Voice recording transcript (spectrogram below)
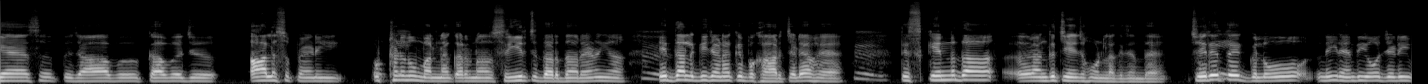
ਗੈਸ ਤੇਜ਼ਾਬ ਕਬਜ਼ ਆਲਸ ਪੈਣੀ ਉੱਠਣ ਨੂੰ ਮਨ ਨਾ ਕਰਨਾ ਸਰੀਰ 'ਚ ਦਰਦਾਂ ਰਹਿਣੀਆਂ ਇਦਾਂ ਲੱਗੀ ਜਾਣਾ ਕਿ ਬੁਖਾਰ ਚੜਿਆ ਹੋਇਆ ਹੈ ਤੇ ਸਕਿਨ ਦਾ ਰੰਗ ਚੇਂਜ ਹੋਣ ਲੱਗ ਜਾਂਦਾ ਹੈ। ਚਿਹਰੇ. ਤੇ ਗਲੋ ਨਹੀਂ ਰਹਿੰਦੀ ਉਹ ਜਿਹੜੀ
